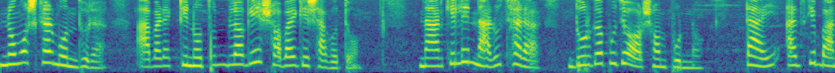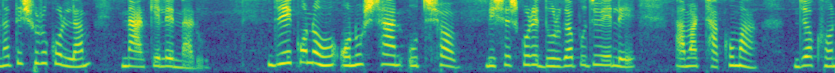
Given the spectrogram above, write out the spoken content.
নমস্কার বন্ধুরা, আবার একটি নতুন ব্লগে সবাইকে স্বাগত। নারকেলের নাড়ু ছাড়া দুর্গাপুজো অসম্পূর্ণ, তাই আজকে বানাতে শুরু করলাম নারকেলের নাড়ু। যে কোনো অনুষ্ঠান, উৎসব, বিশেষ করে দুর্গাপুজো এলে আমার ঠাকুমা যখন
